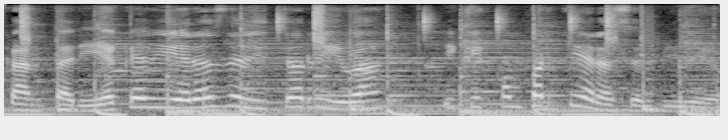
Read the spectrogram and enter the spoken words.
Encantaría que dieras dedito arriba y que compartieras el video.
